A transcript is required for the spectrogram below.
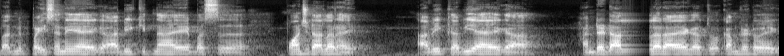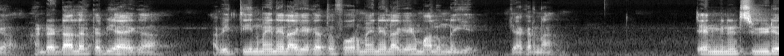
बाद में पैसा नहीं आएगा अभी कितना है बस पाँच डॉलर है अभी कभी आएगा हंड्रेड डॉलर आएगा तो कंप्लीट होएगा हंड्रेड डॉलर कभी आएगा अभी तीन महीने लगेगा तो फोर महीने लगेगा मालूम नहीं है क्या करना టెన్ మినిట్స్ వీడియో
